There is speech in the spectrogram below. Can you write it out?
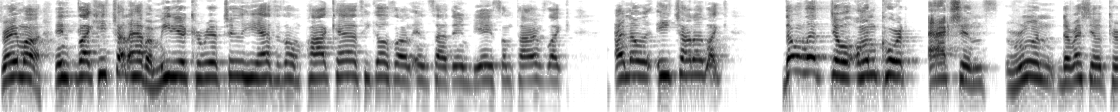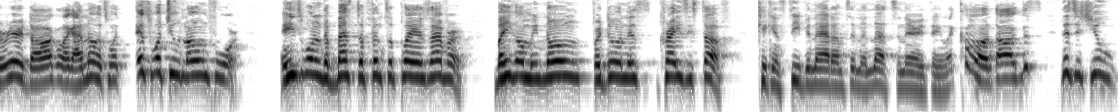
Draymond, and like he's trying to have a media career too. He has his own podcast. He goes on Inside the NBA sometimes. Like, I know he's trying to like Don't let your on court actions ruin the rest of your career, dog. Like I know it's what it's what you're known for. And he's one of the best defensive players ever. But he's gonna be known for doing this crazy stuff, kicking Steven Adams in the nuts and everything. Like, come on, dog. This this is you.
